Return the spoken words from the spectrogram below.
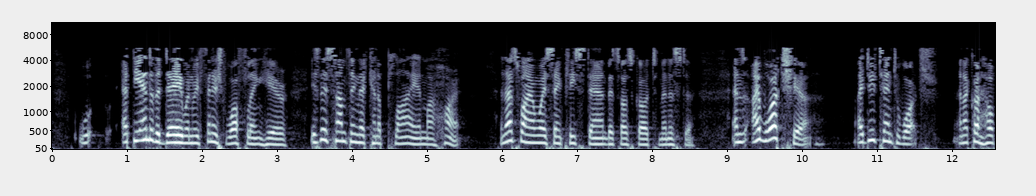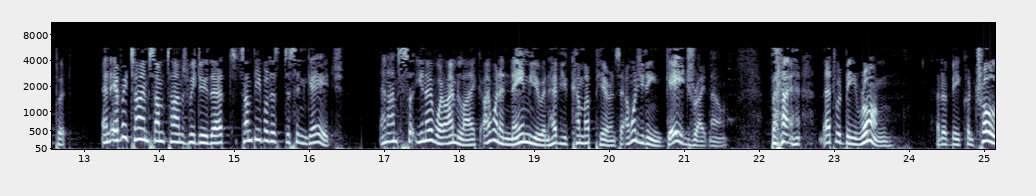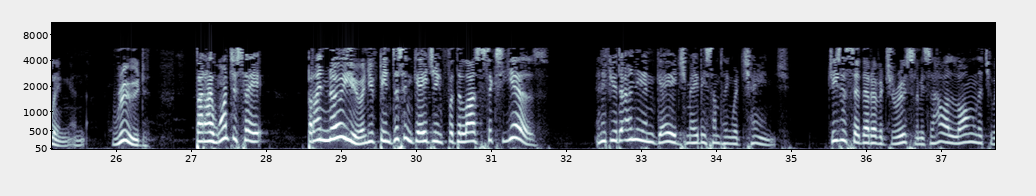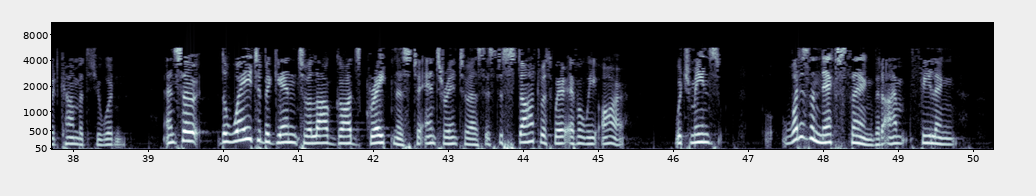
at the end of the day, when we've finished waffling here, is there something that can apply in my heart? And that's why I'm always saying, please stand, let's ask God to minister. And I watch here. I do tend to watch, and I can't help it. And every time, sometimes we do that, some people just disengage. And I'm, so, you know what I'm like? I want to name you and have you come up here and say, I want you to engage right now. But I, that would be wrong. That would be controlling and rude. But I want to say, but I know you and you've been disengaging for the last six years. And if you'd only engage, maybe something would change. Jesus said that over Jerusalem. He said, How long that you would come, but that you wouldn't. And so the way to begin to allow God's greatness to enter into us is to start with wherever we are, which means what is the next thing that I'm feeling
